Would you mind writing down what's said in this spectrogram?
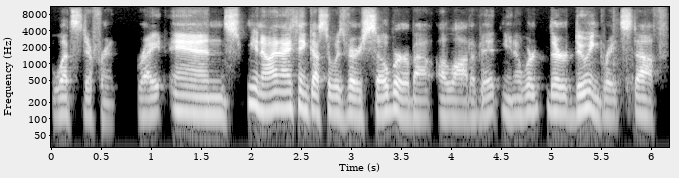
what's different? right? And you know and i think gusto was very sober about a lot of it. You know we're they're doing great stuff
